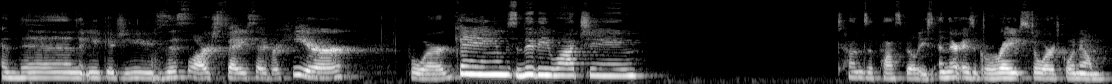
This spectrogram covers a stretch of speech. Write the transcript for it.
And then you could use this large space over here for games, movie watching, tons of possibilities. And there is great storage going down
